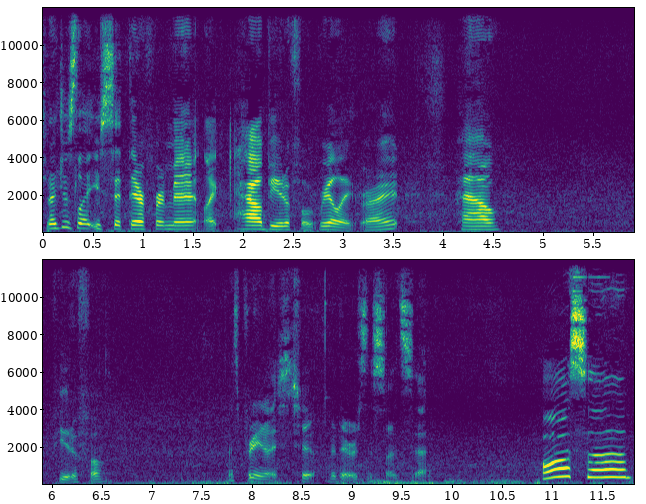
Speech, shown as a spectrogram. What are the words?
Should I just let you sit there for a minute? Like, how beautiful, really, right? How beautiful. That's pretty nice too. But there's the sunset. Awesome.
